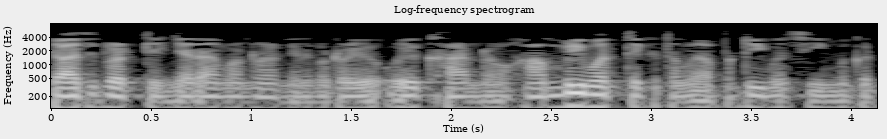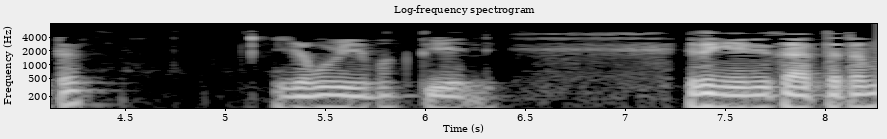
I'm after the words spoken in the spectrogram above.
ජාතිපත්තියෙන් ජරා මරණ වලින් යනකොට ඔය ඔය කාරණාව හම්බ වීමත් එක්ක තමයි අපිට ඊමසීමකට යොමු වීමක් තියෙන්නේ. ඉතින් ඒ නිසා ඇත්තටම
